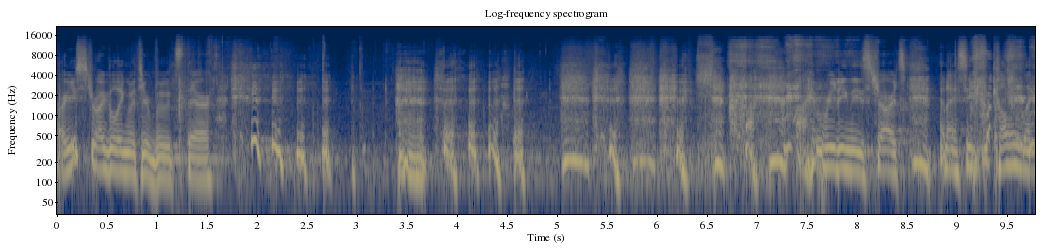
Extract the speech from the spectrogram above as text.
Are you struggling with your boots there? I'm reading these charts and I see Colleen like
